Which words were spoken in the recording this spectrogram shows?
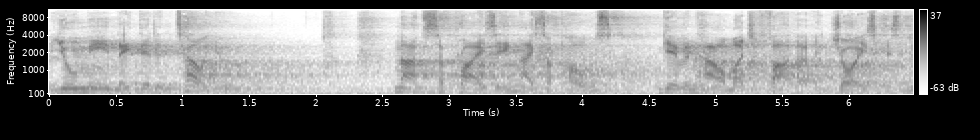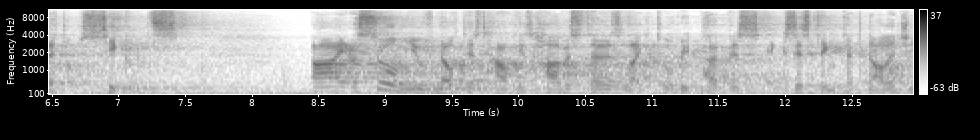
You mean they didn't tell you? Not surprising, I suppose, given how much Father enjoys his little secrets. I assume you've noticed how his harvesters like to repurpose existing technology?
